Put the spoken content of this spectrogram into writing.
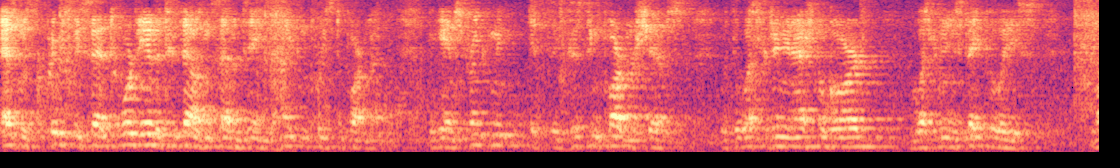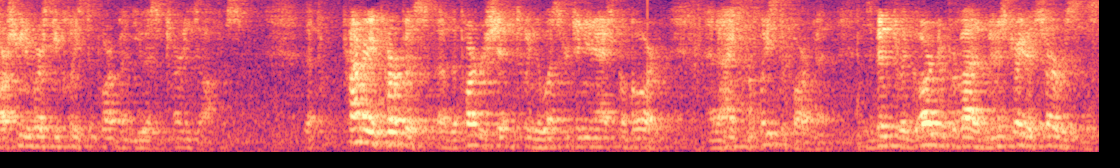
As was previously said, toward the end of 2017, the Huntington Police Department began strengthening its existing partnerships with the West Virginia National Guard, the West Virginia State Police, Marshall University Police Department, U.S. Attorney's Office. The primary purpose of the partnership between the West Virginia National Guard and the Huntington Police Department has been for the Guard to provide administrative services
